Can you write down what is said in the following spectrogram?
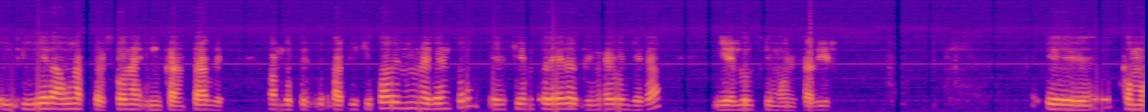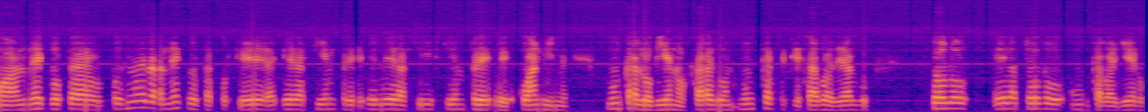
y, era una persona incansable. Cuando participaba en un evento, él siempre era el primero en llegar y el último en salir. Eh, como anécdota, pues no era anécdota porque era siempre, él era así, siempre ecuánime, nunca lo vi enojado, nunca se quejaba de algo, todo, era todo un caballero.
